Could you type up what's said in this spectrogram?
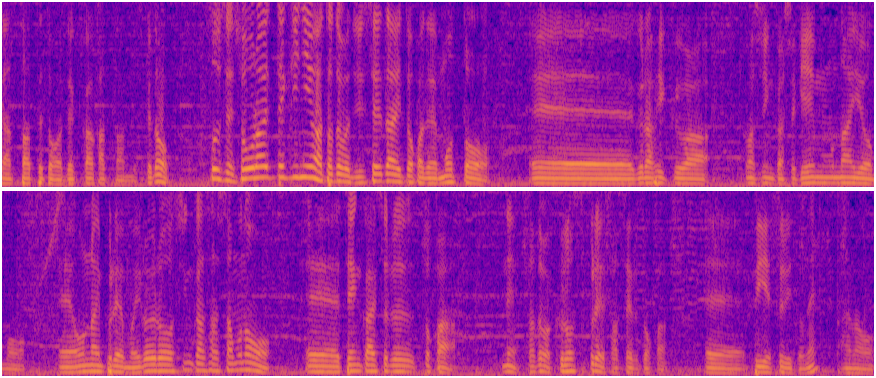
やったってとこがでっかかったんですけどそうですね将来的には例えば次世代とかでもっと、えーグラフィックが進化してゲーム内容も、えーオンラインプレイもいろいろ進化させたものを、えー展開するとかね、例えばクロスプレイさせるとか、えー PS3 とねあの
